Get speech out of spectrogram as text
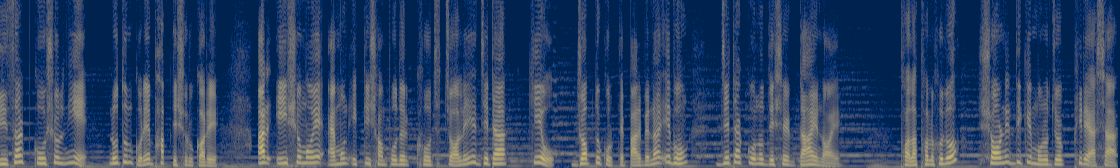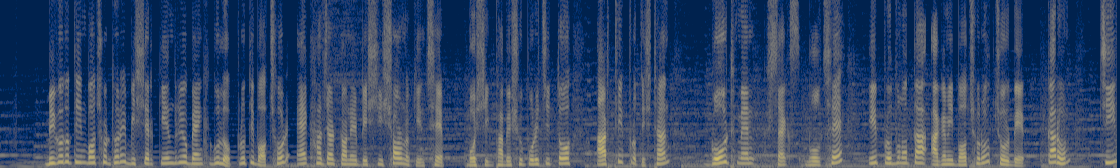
রিজার্ভ কৌশল নিয়ে নতুন করে ভাবতে শুরু করে। আর এই সময়ে এমন একটি সম্পদের খোঁজ চলে যেটা কেউ জব্দ করতে পারবে না এবং যেটা কোনো দেশের দায় নয়। ফলাফল হলো স্বর্ণের দিকে মনোযোগ ফিরে আসা। বিগত তিন বছর ধরে বিশ্বের কেন্দ্রীয় ব্যাংকগুলো প্রতি বছর এক হাজার টনের বেশি স্বর্ণ কিনছে। বৈশ্বিকভাবে সুপরিচিত আর্থিক প্রতিষ্ঠান গোল্ডম্যান স্যাক্স বলছে এই প্রবণতা আগামী বছরও চলবে। কারণ চীন,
